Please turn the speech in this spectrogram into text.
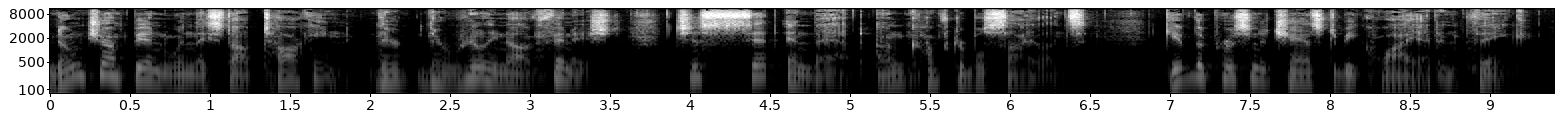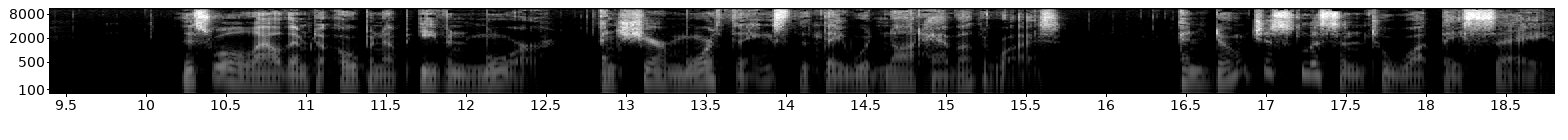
don't jump in when they stop talking. They're, they're really not finished. Just sit in that uncomfortable silence. Give the person a chance to be quiet and think. This will allow them to open up even more and share more things that they would not have otherwise. And don't just listen to what they say,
